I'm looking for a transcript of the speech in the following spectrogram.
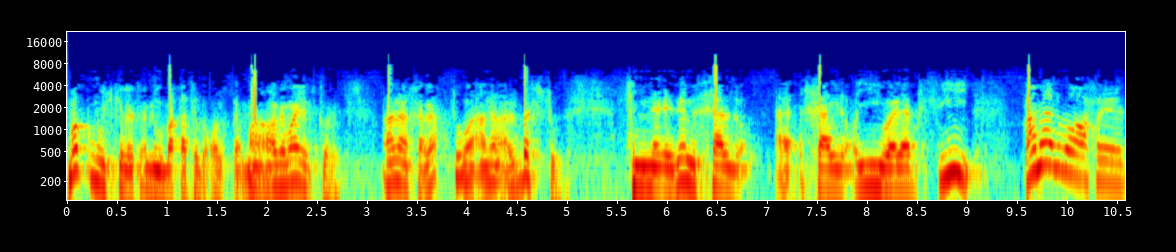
ماكو مشكلة أنه بقت العلق ما هذا ما يذكر أنا خلعت وأنا ألبست حينئذ خلع خلعي ولبسي عمل واحد.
